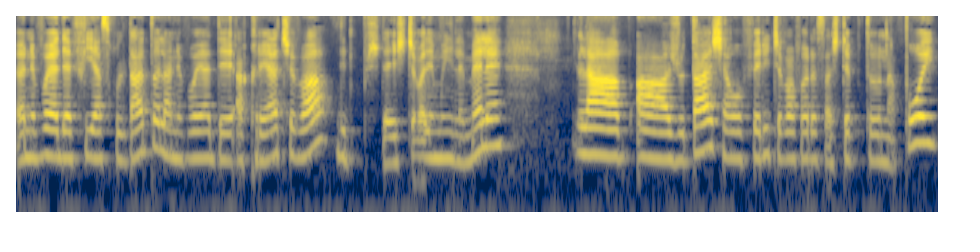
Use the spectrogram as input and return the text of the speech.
uh, nevoia de a fi ascultată, la nevoia de a crea ceva de, și de a ieși ceva din mâinile mele. la a ajuta și a oferi ceva fără să aștept înapoi.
